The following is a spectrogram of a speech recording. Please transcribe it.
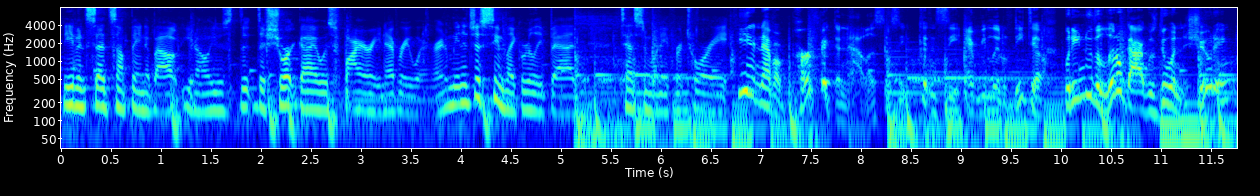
He even said something about, you know, he was the, the short guy was firing everywhere. And I mean, it just seemed like really bad testimony for Tory. He didn't have a perfect analysis. He couldn't see every little detail, but he knew the little guy was doing the shooting.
